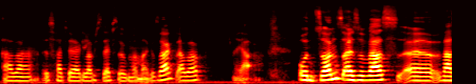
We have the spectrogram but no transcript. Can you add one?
Aber es hat er ja, glaube ich, selbst irgendwann mal gesagt. Aber ja. Und sonst, also war es äh,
